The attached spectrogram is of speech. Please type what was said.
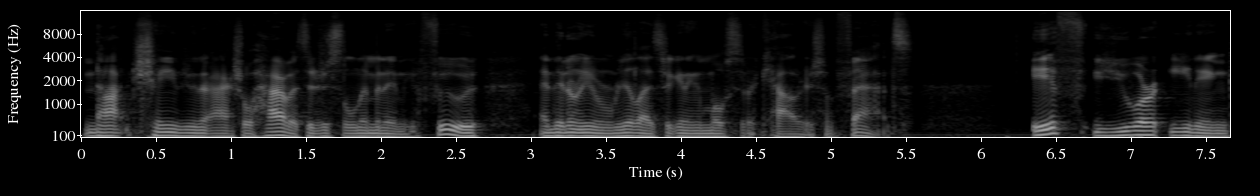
not changing their actual habits. They're just eliminating food and they don't even realize they're getting most of their calories from fats. If you are eating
